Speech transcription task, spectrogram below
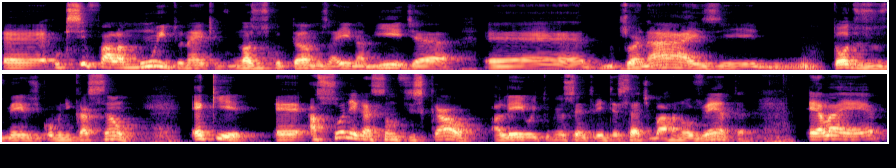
é, o que se fala muito, né, que nós escutamos aí na mídia, é, jornais e todos os meios de comunicação, é que é, a sonegação fiscal, a Lei 8.137-90, ela é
